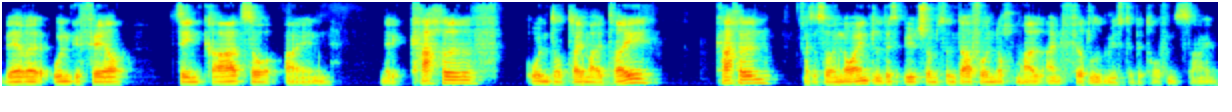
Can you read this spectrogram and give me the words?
wäre ungefähr 10 Grad so ein, eine Kachel unter 3x3 Kacheln, also so ein Neuntel des Bildschirms und davon nochmal ein Viertel müsste betroffen sein.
